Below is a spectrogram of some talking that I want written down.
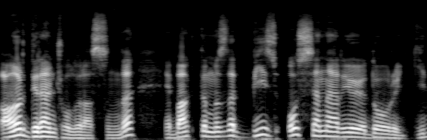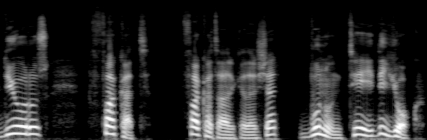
ağır direnç olur aslında. E baktığımızda biz o senaryoya doğru gidiyoruz. Fakat fakat arkadaşlar bunun teyidi yok.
